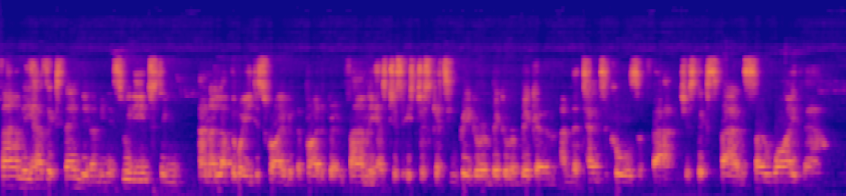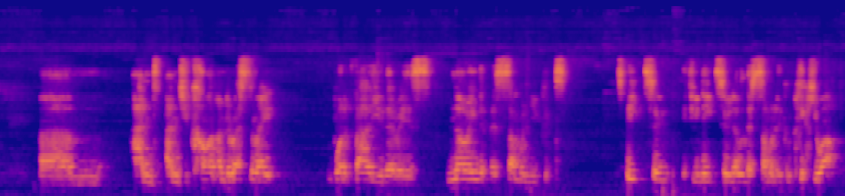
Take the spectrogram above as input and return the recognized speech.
family has extended. I mean, it's really interesting, and I love the way you describe it. The Pride of Britain family has just it's just getting bigger and bigger and bigger, and, and the tentacles of that just expand so wide now, um, and and you can't underestimate what a value there is knowing that there's someone you could speak to if you need to, knowing there's someone who can pick you up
